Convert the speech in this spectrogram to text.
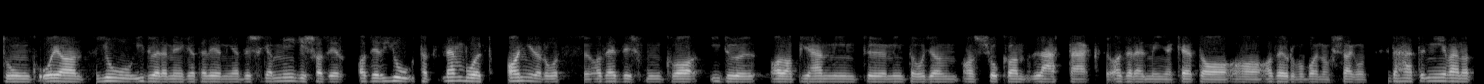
tudtunk olyan jó időeleményeket elérni edzéseken, mégis azért, azért jó, tehát nem volt annyira rossz az edzésmunka idő alapján, mint, mint ahogyan azt sokan látták az eredményeket a, a, az Európa-bajnokságon. De hát nyilván a,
